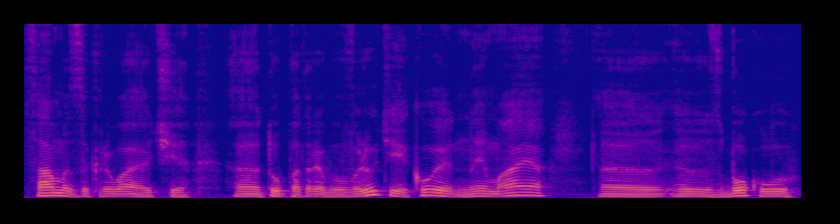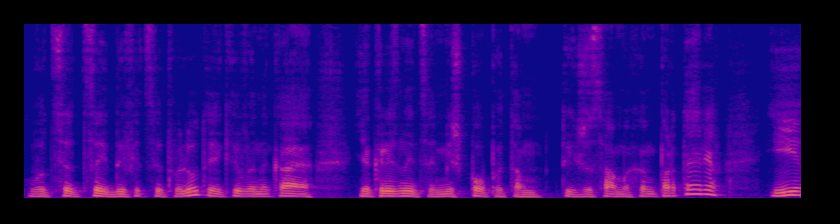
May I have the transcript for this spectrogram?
саме закриваючи е, ту потребу в валюті, якої немає е, е, з боку оце, цей дефіцит валюти, який виникає як різниця між попитом тих же самих імпортерів і,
